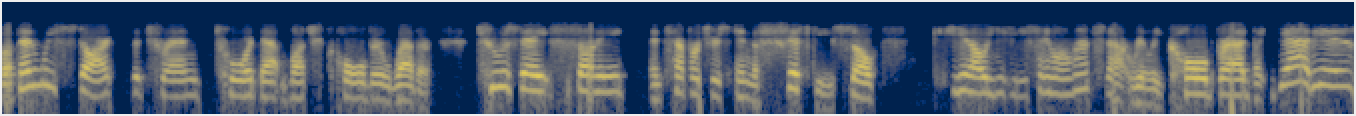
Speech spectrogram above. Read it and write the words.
but then we start the trend toward that much colder weather. Tuesday, sunny and temperatures in the 50s. So, you know, you, you say, well, that's not really cold, Brad, but yeah, it is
